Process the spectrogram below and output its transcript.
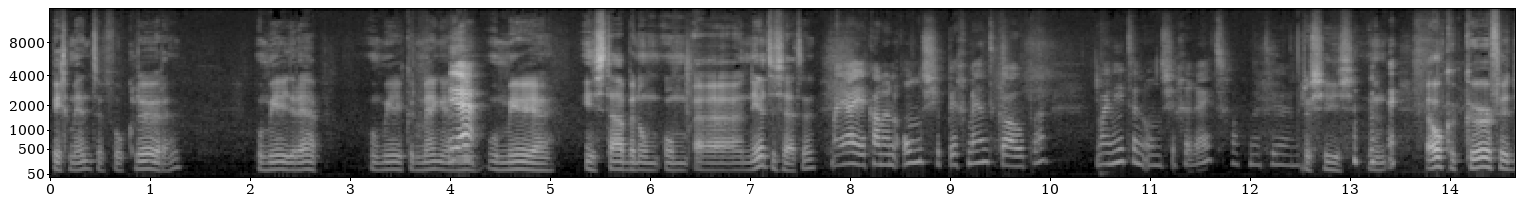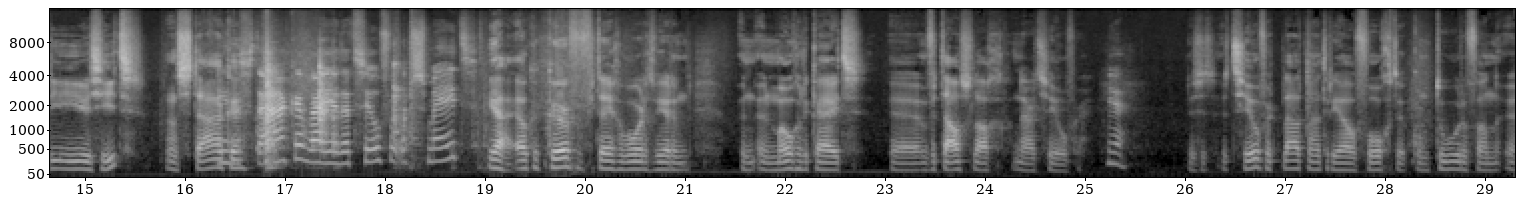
pigmenten, vol kleuren. Hoe meer je er hebt, hoe meer je kunt mengen, Ja. hoe, hoe meer je in staat bent om, om eh, neer te zetten. Maar ja, je kan een onsje pigment kopen, maar niet een onsje gereedschap natuurlijk. Precies. En elke curve die je hier ziet aan staken, staken waar je dat zilver op smeet. ja, elke curve vertegenwoordigt weer een, een, een mogelijkheid, eh, een vertaalslag naar het zilver. Ja. Dus het, het het plaatmateriaal, volgt de contouren van eh,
